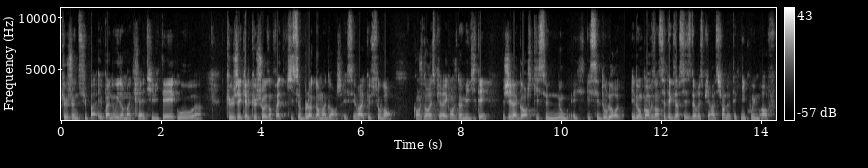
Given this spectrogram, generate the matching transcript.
que je ne suis pas épanoui dans ma créativité ou euh, que j'ai quelque chose en fait qui se bloque dans ma gorge. Et c'est vrai que souvent, quand je dois respirer, quand je dois méditer, j'ai la gorge qui se noue et, c'est douloureux. Et donc en faisant cet exercice de respiration de la technique Wim Hof,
